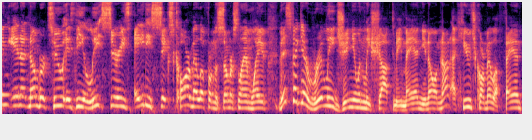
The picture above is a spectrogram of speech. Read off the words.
Coming in at number two is the Elite Series 86 Carmella from the SummerSlam wave. This figure really genuinely shocked me, man. You know, I'm not a huge Carmella fan.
